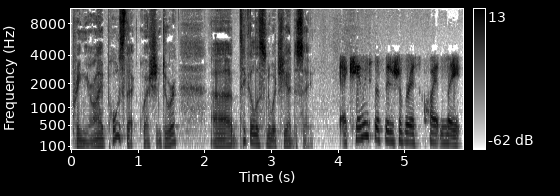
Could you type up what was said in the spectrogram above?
premier. I posed that question to her. Uh, take a listen to what she had to say. I came into this leadership race quite late.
